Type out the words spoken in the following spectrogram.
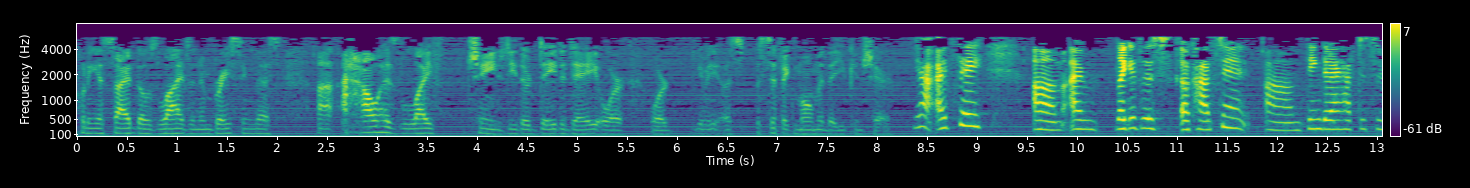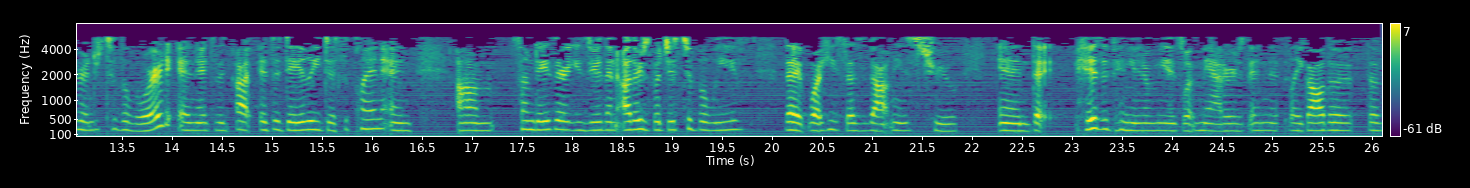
putting aside those lies and embracing this, uh, how has life changed, either day to day or or give me a specific moment that you can share? Yeah, I'd say um, I'm like it's a, a constant um, thing that I have to surrender to the Lord, and it's a uh, it's a daily discipline, and um, some days are easier than others, but just to believe that what He says about me is true, and that His opinion of me is what matters, and that, like all the the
